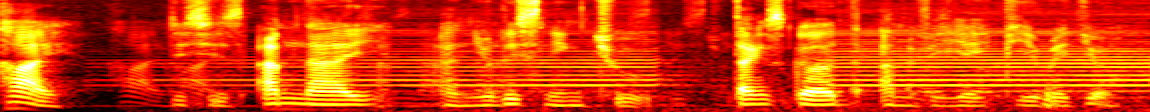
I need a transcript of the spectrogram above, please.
Hi, this is Amnai, and you're listening to Thanks God I'm a VIP Radio.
